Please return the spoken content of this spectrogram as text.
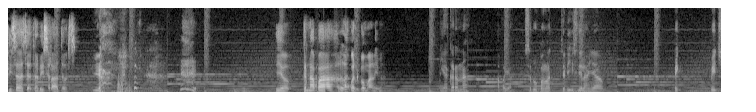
bisa aja dari 100. Iya. Iya, kenapa 8,5? Ya karena apa ya seru banget. Jadi istilahnya page, page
